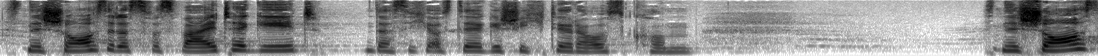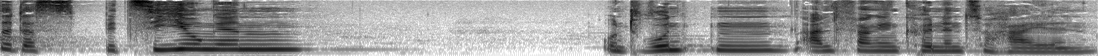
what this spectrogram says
Es ist eine Chance, dass was weitergeht, dass ich aus der Geschichte rauskomme. Es ist eine Chance, dass Beziehungen und Wunden anfangen können zu heilen.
